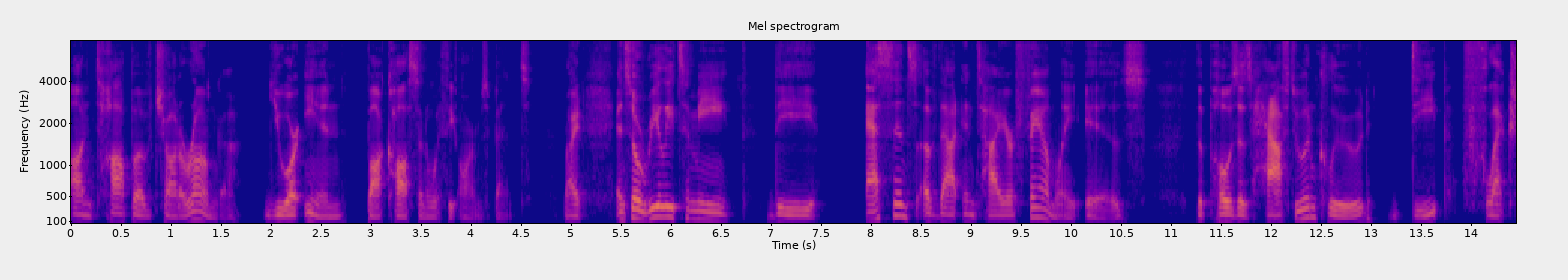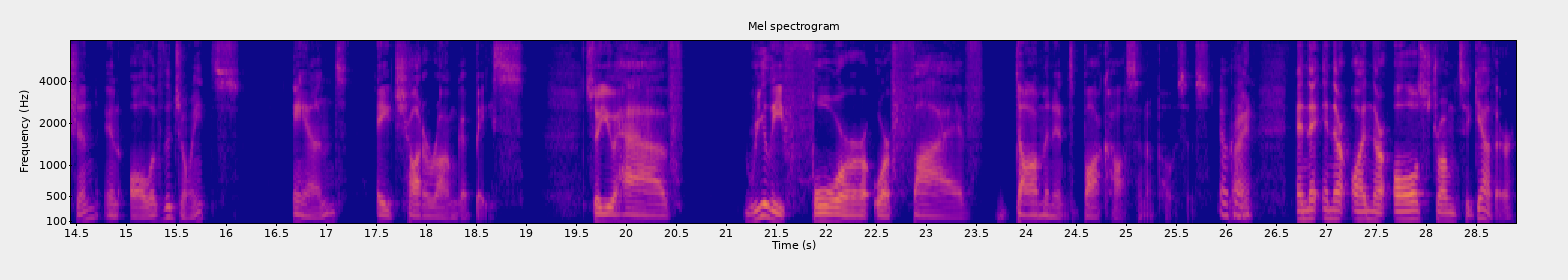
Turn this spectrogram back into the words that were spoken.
on top of chaturanga, you are in bakasana with the arms bent, right? And so really to me, the essence of that entire family is the poses have to include deep flexion in all of the joints and a chaturanga base. So you have really four or five dominant bakasana poses, Okay. right? And they and they're and they're all strung together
